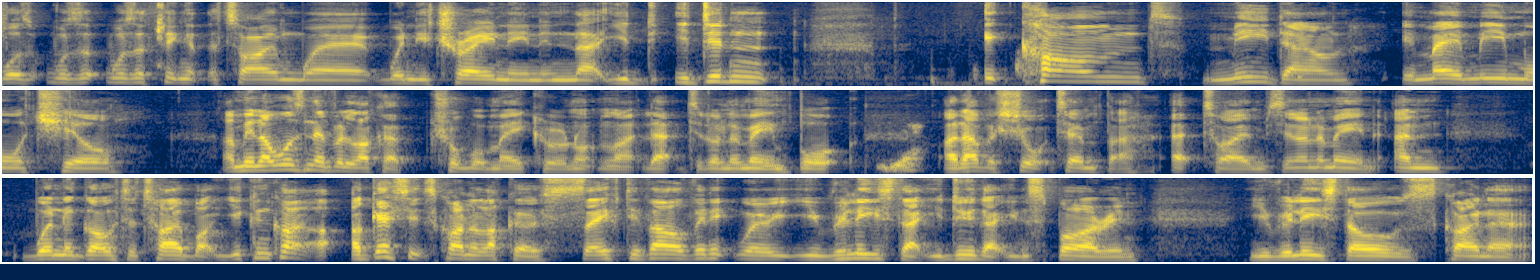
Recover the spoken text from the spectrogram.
was was a- was a thing at the time where when you're training in that you you didn't. It calmed me down. It made me more chill. I mean, I was never like a troublemaker or nothing like that. Do you know what I mean? But Yeah. I'd have a short temper at times. You know what I mean? And when I go to Thai box, you can kind of, I guess it's kind of like a safety valve in it where you release that, you do that in sparring. You release those kind of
